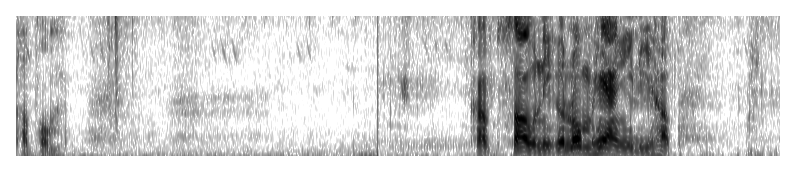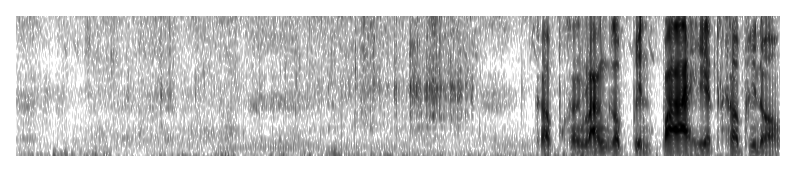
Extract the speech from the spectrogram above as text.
ครับผม ครับเศร้านี่ก็ล่มแห้งอีหลีครับ ครับข้างหลังก็เป็นปลาเห็ดครับพี่น้อง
